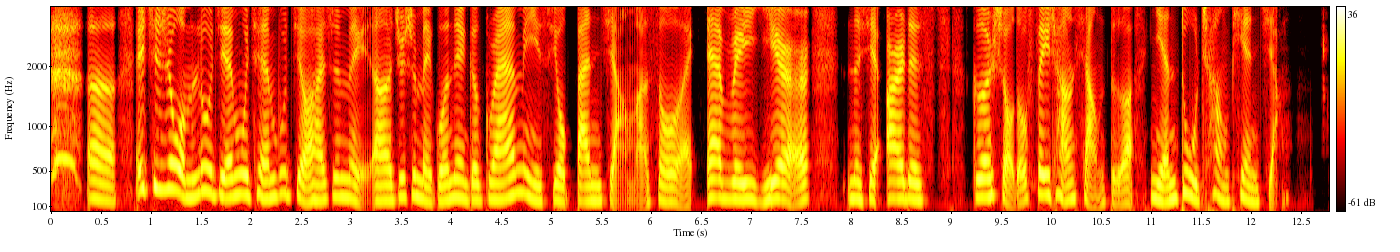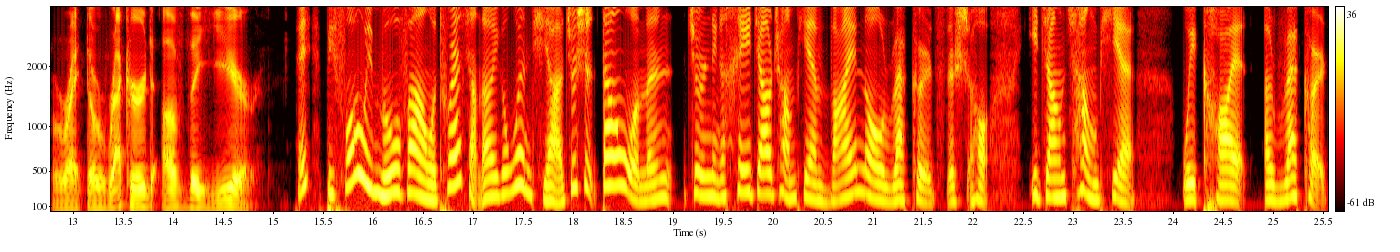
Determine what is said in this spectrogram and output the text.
嗯，诶，其实我们录节目前不久还是美呃，就是美国那个 Grammys 有颁奖嘛，so like every year 那些 artists 歌手都非常想得年度唱片奖。 Right, the record of the year. 诶 b e f o r e we move on，我突然想到一个问题啊，就是当我们就是那个黑胶唱片 vinyl records 的时候，一张唱片 we call it a record，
